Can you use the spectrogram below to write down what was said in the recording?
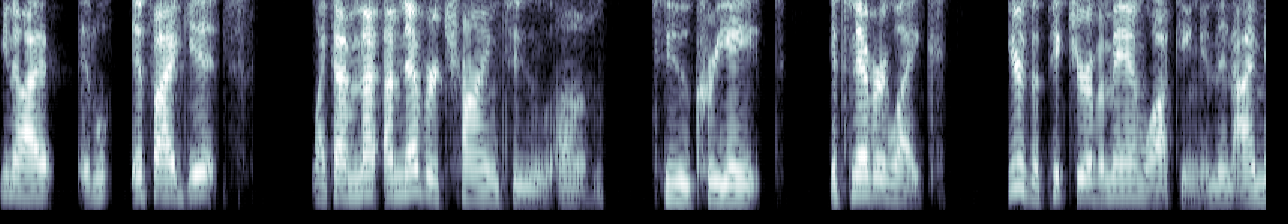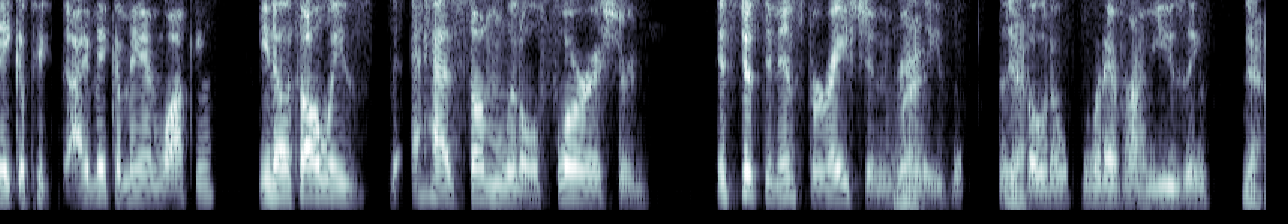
you know, I if I get like I'm not, I'm never trying to um to create. It's never like here's a picture of a man walking, and then I make a pic, I make a man walking. You know, it's always it has some little flourish or it's just an inspiration, Right. really. The, the Yeah. photo, whatever I'm using. Yeah.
